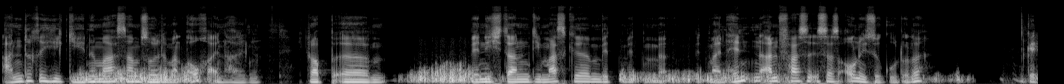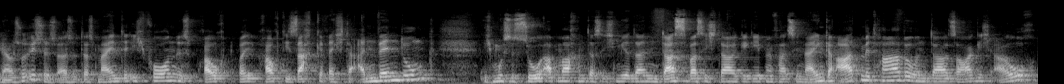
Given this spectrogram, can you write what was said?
andere Hygienemaßnahmen sollte man auch einhalten. Ich glaube, ähm, wenn ich dann die Maske mit, mit, mit meinen Händen anfasse, ist das auch nicht so gut, oder? Genau so ist es. Also das meinte ich vorhin, es braucht, braucht die sachgerechte Anwendung. Ich muss es so abmachen, dass ich mir dann das, was ich da gegebenenfalls hineingeatmet habe, und da sage ich auch,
